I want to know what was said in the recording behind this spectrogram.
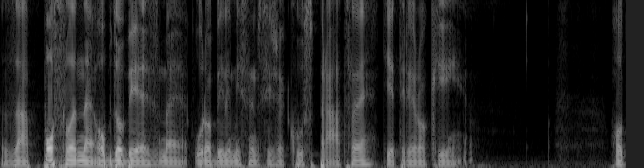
Za posledné obdobie sme urobili, myslím si, že kus práce. Tie tri roky, hoď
